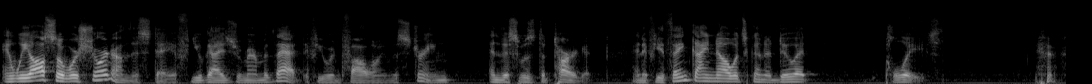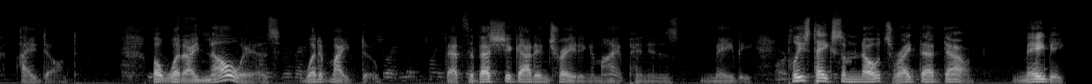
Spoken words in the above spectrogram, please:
And we also were short on this day, if you guys remember that, if you were following the stream. And this was the target. And if you think I know what's going to do it, please. I don't. But what I know is what it might do. That's the best you got in trading, in my opinion, is maybe. Please take some notes, write that down. Maybe.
